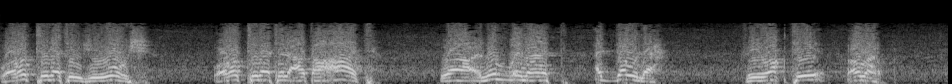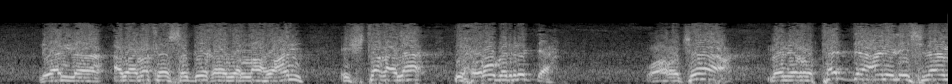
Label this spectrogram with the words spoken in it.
ورتبت الجيوش ورتبت العطاءات ونظمت الدولة في وقت عمر لأن أبا بكر الصديق رضي الله عنه اشتغل بحروب الردة وارجاع من ارتد عن الإسلام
